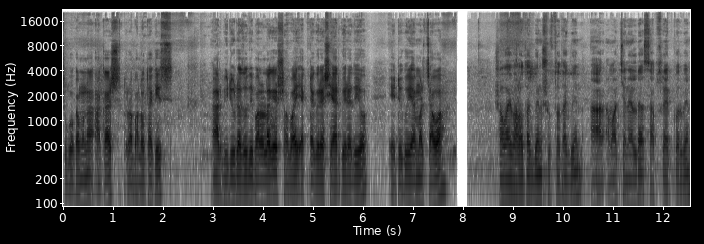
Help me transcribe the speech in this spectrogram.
শুভকামনা। আকাশ, তোরা ভালো থাকিস। আর ভিডিওটা যদি ভালো লাগে, সবাই একটা করে শেয়ার করে দিও। এটুকুই আমার চাওয়া। সবাই ভালো থাকবেন, সুস্থ থাকবেন, আর আমার চ্যানেলটা সাবস্ক্রাইব করবেন।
